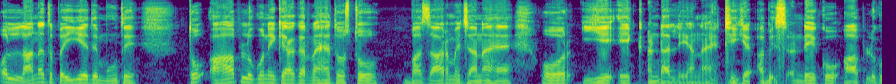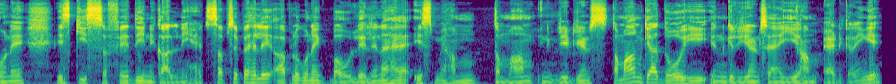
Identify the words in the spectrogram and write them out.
और लानत पही है मुँह थे तो आप लोगों ने क्या करना है दोस्तों? बाज़ार में जाना है और ये एक अंडा ले आना है, ठीक है? अब इस अंडे को आप लोगों ने इसकी सफ़ेदी निकालनी है। सबसे पहले आप लोगों ने एक बाउल ले लेना है। इसमें हम तमाम इंग्रेडिएंट्स तमाम क्या दो ही इंग्रेडिएंट्स हैं, ये हम ऐड करेंगे।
